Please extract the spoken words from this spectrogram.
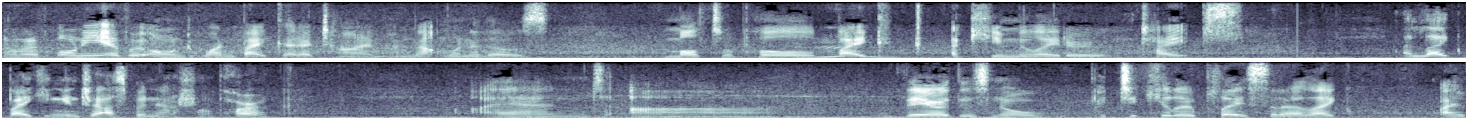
and I've only ever owned one bike at a time. I'm not one of those multiple mm. bike accumulator types. I like biking in Jasper National Park, and uh, there, there's no particular place that I like I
